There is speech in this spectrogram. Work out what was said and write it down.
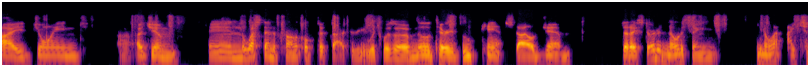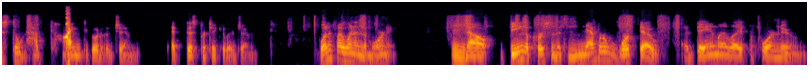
I joined uh, a gym in the west end of Toronto called Fit Factory, which was a military boot camp style gym, that I started noticing, you know what, I just don't have time to go to the gym at this particular gym. What if I went in the morning? Mm. Now, being a person that's never worked out a day in my life before noon,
